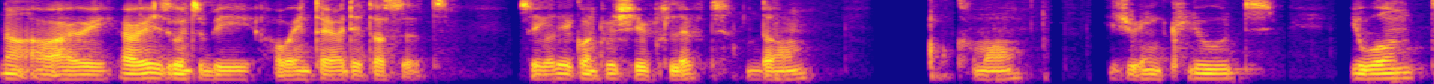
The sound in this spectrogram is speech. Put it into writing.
Now our array, array is going to be our entire data set. So you got to control shift left down, comma. You should include you want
